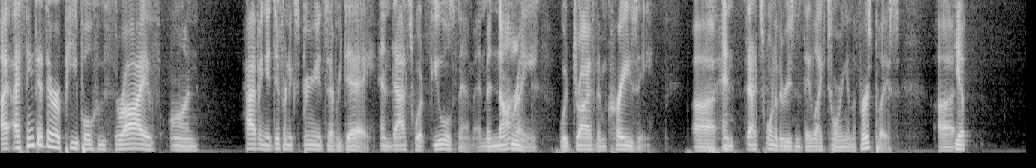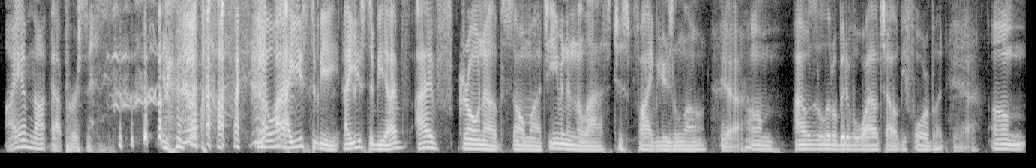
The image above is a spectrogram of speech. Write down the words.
I, I think that there are people who thrive on having a different experience every day, and that's what fuels them. And monotony Right. would drive them crazy. Uh, and that's one of the reasons they like touring in the first place. Yep. I am not that person. You know what? I used to be. I used to be. I've I've grown up so much, even in the last just five years alone. yeah. Um, I was a little bit of a wild child before, but Yeah. um,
